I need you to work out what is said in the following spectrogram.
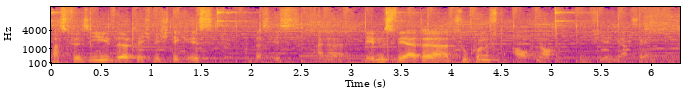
was für sie wirklich wichtig ist. Und das ist eine lebenswerte Zukunft auch noch in vielen Jahrzehnten.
